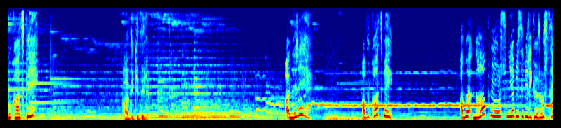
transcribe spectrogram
Avukat bey? Hadi gidelim. A nereye? Avukat bey. Ama ne yapıyorsun ya bizi biri görürse?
